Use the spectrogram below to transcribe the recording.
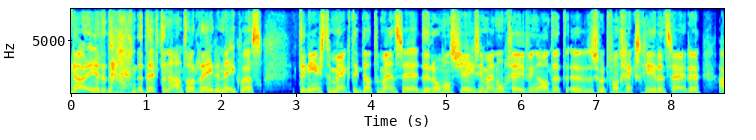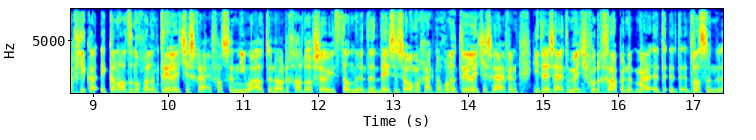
Nou, dat, dat, heeft een aantal redenen. Ik was, ten eerste merkte ik dat de mensen, de romanciers in mijn omgeving... altijd uh, een soort van gekscherend zeiden... ach, je kan, ik kan altijd nog wel een trilletje schrijven... als ze een nieuwe auto nodig hadden of zoiets. Dan, de, deze zomer ga ik nog wel een trilletje schrijven. En iedereen zei het een beetje voor de grap. En, maar het, het, was een,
